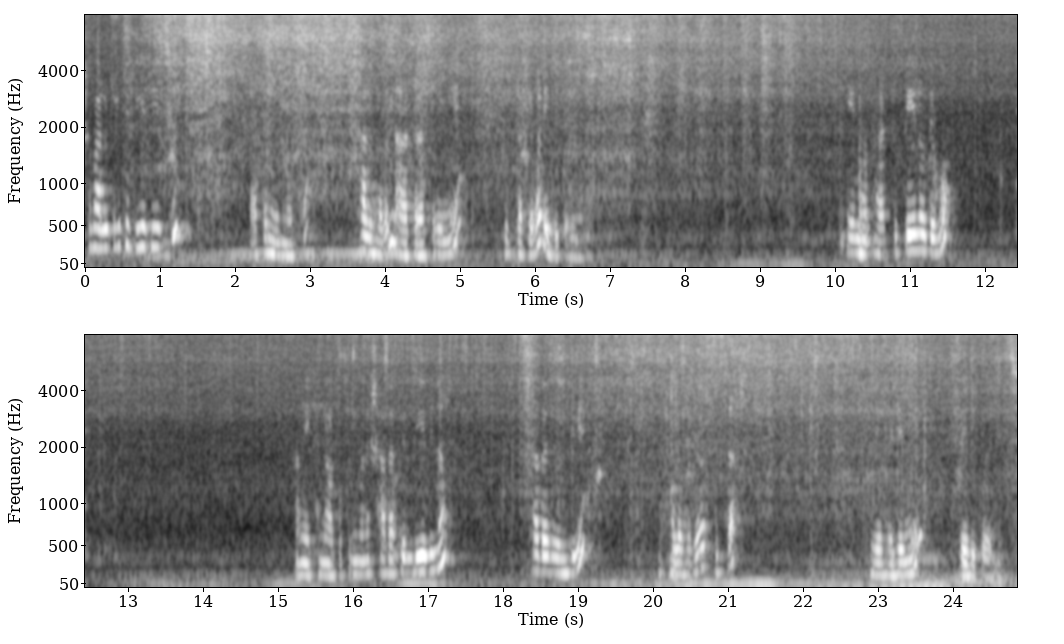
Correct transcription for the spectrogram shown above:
সব আলুগুলোকে দিয়ে দিয়েছি। এখন এর মধ্যে ভালোভাবে নাড়াচাড়া করে নিয়ে দুধটাকে এবার রেডি করে নেব। এর মধ্যে আর একটু তেলও দেব। আমি এখানে অল্প পরিমাণে সাদা তেল দিয়ে দিলাম। সাদা তেল দিয়ে ভালোভাবে দুধটা ভেজে নিয়ে রেডি করে নিচ্ছি।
